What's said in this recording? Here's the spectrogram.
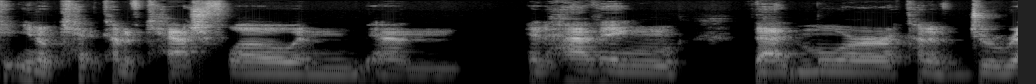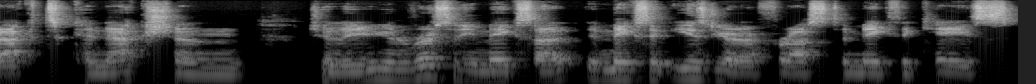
you know ca- kind of cash flow and and and having that more kind of direct connection to the university makes it, it makes it easier for us to make the case,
